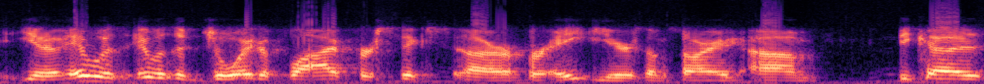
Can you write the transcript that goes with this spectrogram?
you know, it was it was a joy to fly for six or for eight years. I'm sorry, um, because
